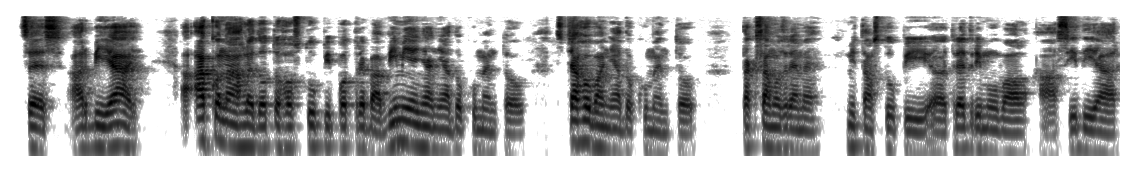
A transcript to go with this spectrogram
cez RBI a ako náhle do toho vstúpi potreba vymieniania dokumentov, sťahovania dokumentov, tak samozrejme mi tam vstúpi uh, thread removal a CDR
